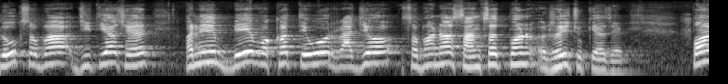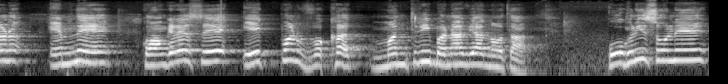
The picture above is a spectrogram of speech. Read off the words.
લોકસભા જીત્યા છે અને બે વખત તેઓ રાજ્યસભાના સાંસદ પણ રહી ચૂક્યા છે. પણ એમને કોંગ્રેસે એક પણ વખત મંત્રી બનાવ્યા નહોતા. ઓગણીસો ને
